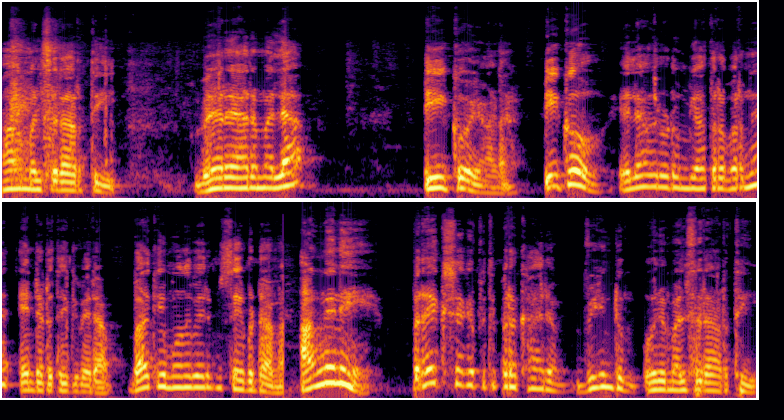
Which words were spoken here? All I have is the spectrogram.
ആ മത്സരാർത്ഥി വേറെ ആരുമല്ല? ടീക്കോയാണ്. ടീക്കോ എല്ലാവരോടും യാത്ര പറഞ്ഞ് എന്റെ അടുത്തേക്ക് വരാം. ബാക്കി മൂന്ന് പേരും സേവിട്ടാണ് അങ്ങനെ പ്രേക്ഷക വിധി പ്രകാരം വീണ്ടും ഒരു മത്സരാർത്ഥി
